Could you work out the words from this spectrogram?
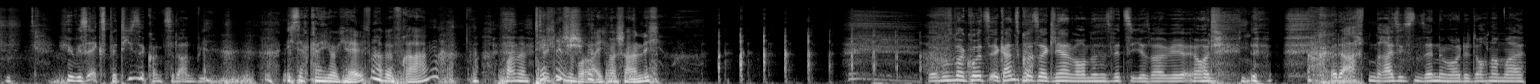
Gewisse Expertise konntest du da anbieten. Ich sag, kann ich euch helfen? Habe ihr Fragen? Vor allem im technischen Technisch. Bereich wahrscheinlich. Da muss man kurz, äh, ganz kurz erklären, warum das jetzt witzig ist, weil wir heute bei der 38. Sendung heute doch nochmal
